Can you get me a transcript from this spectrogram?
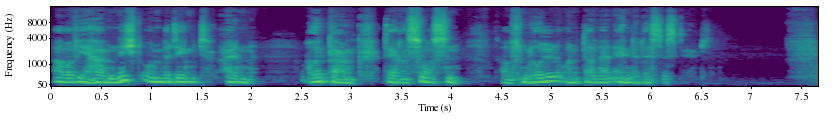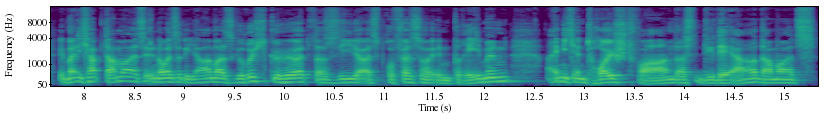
aber wir haben nicht unbedingt einen Rückgang der Ressourcen auf Null und dann ein Ende des Systems. Ich meine, ich habe damals in den 90er Jahren mal das Gerücht gehört, dass Sie als Professor in Bremen eigentlich enttäuscht waren, dass die DDR damals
